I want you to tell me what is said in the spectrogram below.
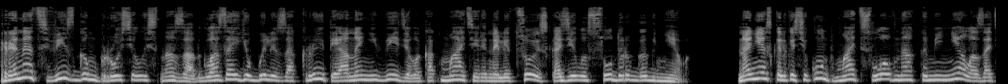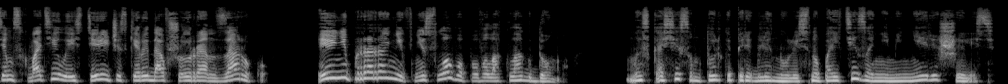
Ренет с визгом бросилась назад, глаза ее были закрыты, и она не видела, как матери на лицо исказила судорога гнева. На несколько секунд мать словно окаменела, затем схватила истерически рыдавшую Рен за руку и, не проронив ни слова, поволокла к дому. Мы с Кассисом только переглянулись, но пойти за ними не решились,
